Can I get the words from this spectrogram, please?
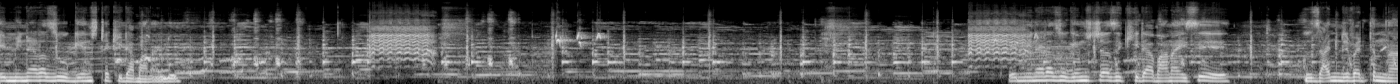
এই মিনারাজু গেমসটা কিটা বানাইলো। এই মিনারাজু গেমসটা যে কিটা বানাইছে জানিয়ে পারতাম না।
